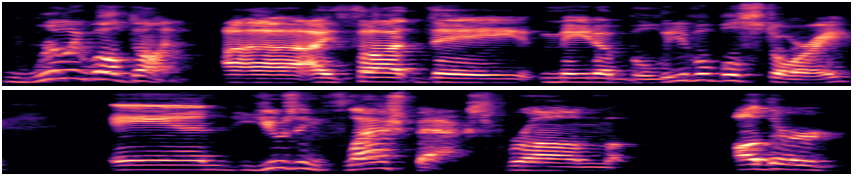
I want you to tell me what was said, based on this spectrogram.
really well done. Uh, I thought they made a believable story and using flashbacks from other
